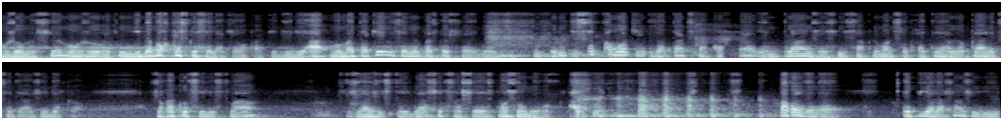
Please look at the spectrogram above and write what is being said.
Bonjour monsieur, bonjour et tout. Il me dit d'abord qu'est-ce que c'est la chiropratique Je lui dis ah vous m'attaquez, vous savez même pas ce que je fais? Donc, je lui dis c'est pas moi qui vous attaque, c'est un confrère, il y a une plainte, je suis simplement le secrétaire local, etc. Je dis d'accord. Je raccourcis l'histoire, j'ai ajusté le gars sur sa chaise dans son bureau. Parole d'honneur. Et puis à la fin, j'ai dit,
